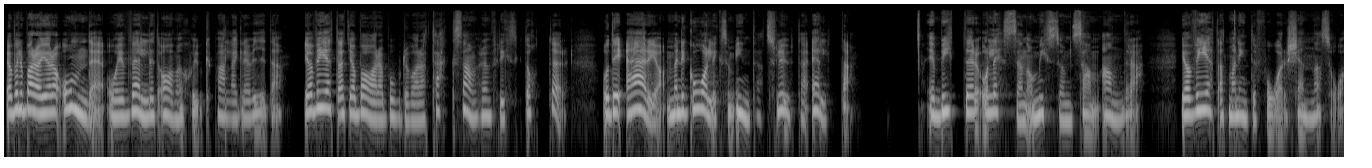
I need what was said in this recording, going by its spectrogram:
Jag vill bara göra om det och är väldigt avundsjuk på alla gravida. Jag vet att jag bara borde vara tacksam för en frisk dotter. Och det är jag, men det går liksom inte att sluta älta. Är bitter och ledsen och missundsam andra. Jag vet att man inte får känna så.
